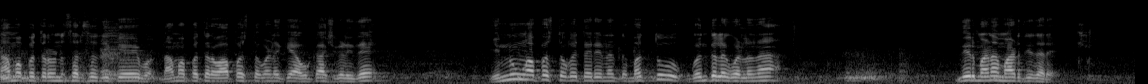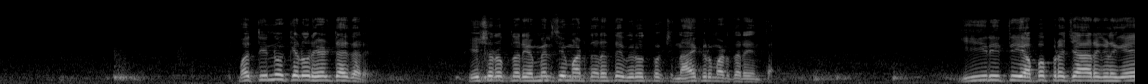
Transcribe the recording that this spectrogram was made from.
ನಾಮಪತ್ರವನ್ನು ಸಲ್ಲಿಸೋದಕ್ಕೆ ನಾಮಪತ್ರ ವಾಪಸ್ ತಗೊಳ್ಳೋಕ್ಕೆ ಅವಕಾಶಗಳಿದೆ. ಇನ್ನೂ ವಾಪಸ್ ತಗೋತಾರೆ ಏನಂತ ಮತ್ತು ಗೊಂದಲಗಳನ್ನು ನಿರ್ಮಾಣ ಮಾಡ್ತಿದ್ದಾರೆ. ಮತ್ತಿನ್ನೂ ಕೆಲವರು ಹೇಳ್ತಾ ಇದ್ದಾರೆ, ಈಶ್ವರಪ್ಪನವರು ಎಂ ಎಲ್ ಸಿ ಮಾಡ್ತಾರಂತೆ, ವಿರೋಧ ಪಕ್ಷ ನಾಯಕರು ಮಾಡ್ತಾರೆ ಅಂತ. ಈ ರೀತಿ ಅಪಪ್ರಚಾರಗಳಿಗೆ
